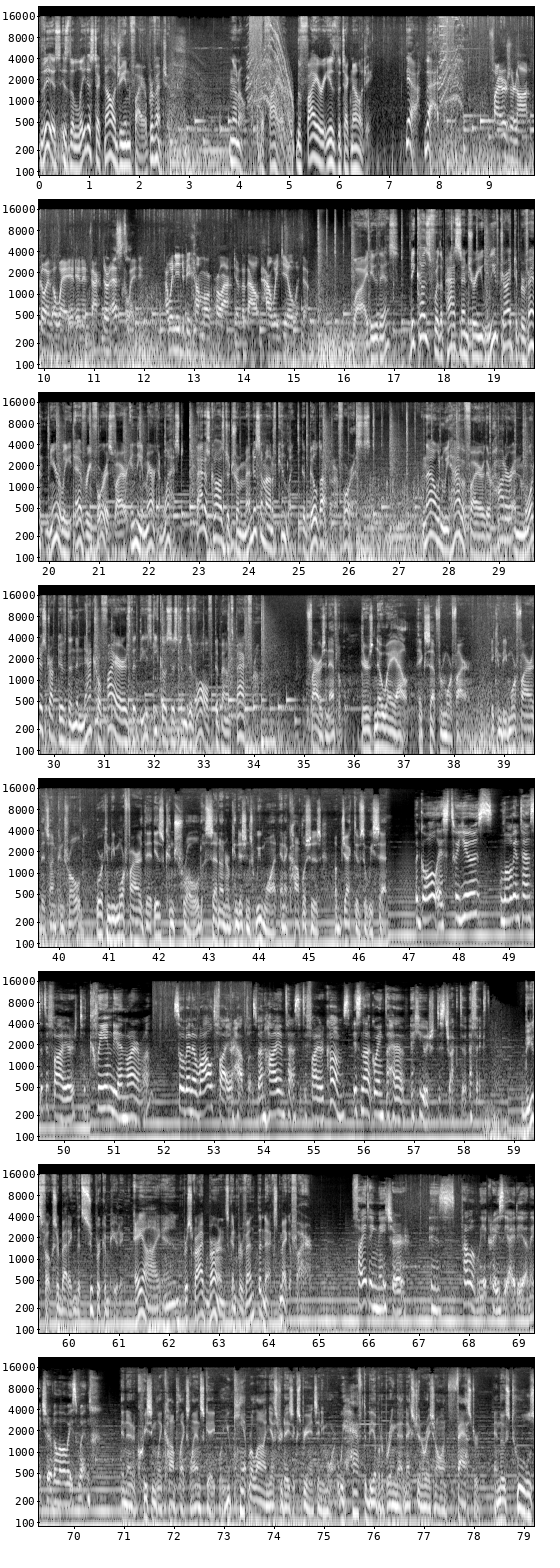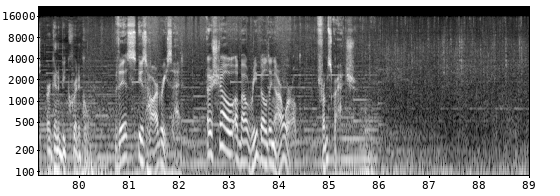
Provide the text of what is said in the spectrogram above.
This is the latest technology in fire prevention. No, no, the fire. The fire is the technology. Yeah, that. Fires are not going away, and in fact, they're escalating. And we need to become more proactive about how we deal with them. Why do this? Because for the past century, we've tried to prevent nearly every forest fire in the American West. That has caused a tremendous amount of kindling to build up in our forests. Now, when we have a fire, they're hotter and more destructive than the natural fires that these ecosystems evolved to bounce back from. Fire is inevitable. There's no way out except for more fire. It can be more fire that's uncontrolled, or it can be more fire that is controlled, set under conditions we want, and accomplishes objectives that we set. The goal is to use low intensity fire to clean the environment so when a wildfire happens, when high intensity fire comes, it's not going to have a huge destructive effect. These folks are betting that supercomputing, AI, and prescribed burns can prevent the next megafire. Fighting nature is probably a crazy idea. Nature will always win. In an increasingly complex landscape, well, you can't rely on yesterday's experience anymore. We have to be able to bring that next generation on faster, and those tools are going to be critical. This is Hard Reset, a show about rebuilding our world from scratch.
